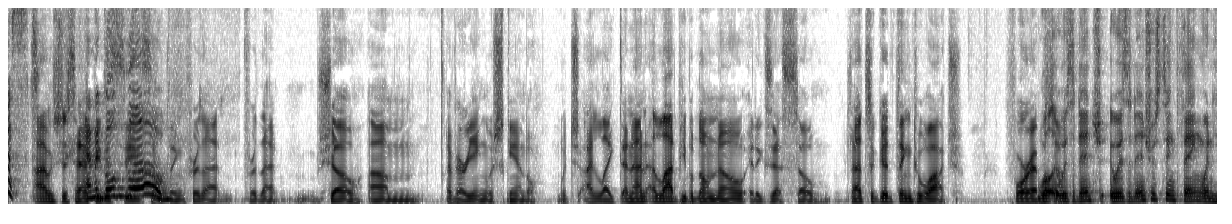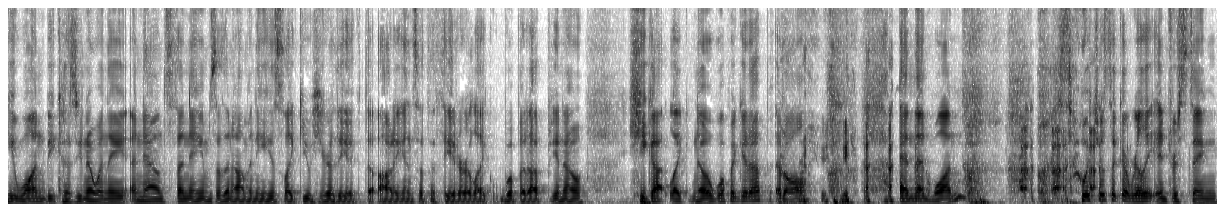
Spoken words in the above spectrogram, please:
guessed? I was just happy to see Globe. something for that for that show. Um, a very English scandal, which I liked, and a lot of people don't know it exists. So that's a good thing to watch. Four episodes. Well, it was an int- it was an interesting thing when he won because you know when they announced the names of the nominees, like you hear the the audience at the theater like whoop it up, you know. He got like no whooping it up at all, and then won, which was like a really interesting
